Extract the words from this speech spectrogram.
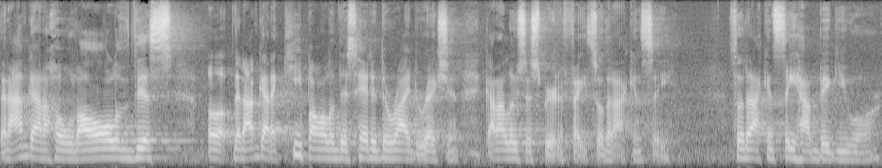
that I've got to hold all of this up, that I've got to keep all of this headed the right direction. God, I lose the spirit of faith so that I can see, so that I can see how big you are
